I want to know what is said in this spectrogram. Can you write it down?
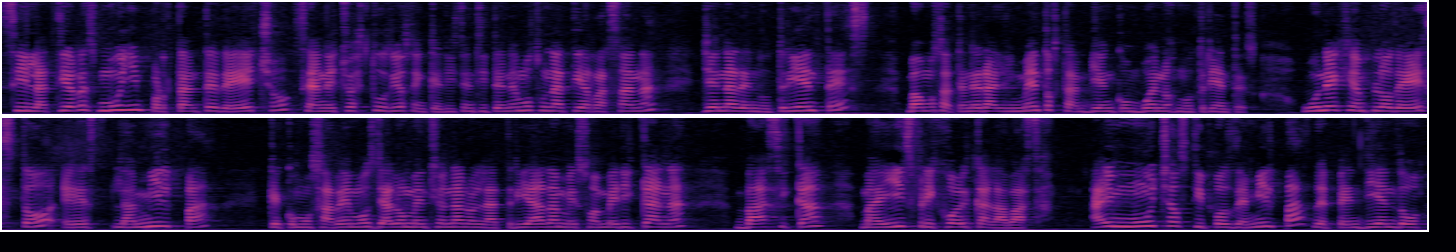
Sí, la tierra es muy importante. De hecho, se han hecho estudios en que dicen si tenemos una tierra sana, llena de nutrientes, vamos a tener alimentos también con buenos nutrientes. Un ejemplo de esto es la milpa, que como sabemos ya lo mencionaron, la triada mesoamericana básica, maíz, frijol, calabaza. Hay muchos tipos de milpas dependiendo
